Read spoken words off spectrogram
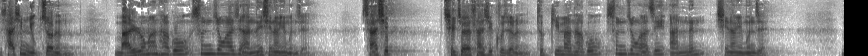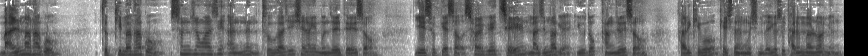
46절은 말로만 하고 순종하지 않는 신앙의 문제. 47절, 49절은 듣기만 하고 순종하지 않는 신앙의 문제. 말만 하고 듣기만 하고 순종하지 않는 두 가지 신앙의 문제에 대해서 예수께서 설교의 제일 마지막에 유독 강조해서 가리키고 계시다는 것입니다. 이것을 다른 말로 하면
